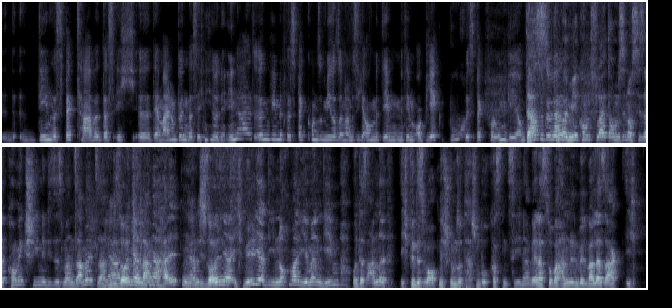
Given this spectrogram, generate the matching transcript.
den Respekt habe, dass ich äh, der Meinung bin, dass ich nicht nur den Inhalt irgendwie mit Respekt konsumiere, sondern dass ich auch mit dem mit dem Objekt Buch respektvoll umgehe. Und das und bei mir kommt es vielleicht auch ein bisschen aus dieser Comic-Schiene, dieses man sammelt Sachen. Ja, die sollen ja lange halten ja, und die stimmt. sollen ja, ich will ja die nochmal jemandem geben und das andere, ich finde es überhaupt nicht schlimm, so ein Taschenbuch kostet einen Zehner. Wer das so behandeln will, weil er sagt, ich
